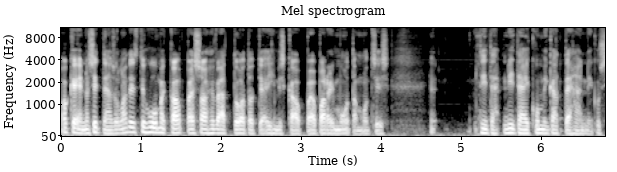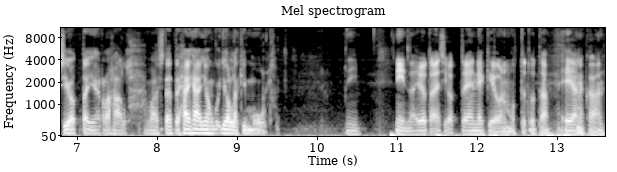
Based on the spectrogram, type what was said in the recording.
Okei, no sittenhän sulla on tietysti huumekauppa, jossa on hyvät tuotot ja ihmiskauppa ja pari muuta, mutta siis niitä, niitä ei kumminkaan tehdä niin kuin sijoittajien rahalla, vaan sitä tehdään ihan jollakin muulla. Niin, niin tai jotain sijoittajia nekin on, mutta tota, ei ainakaan,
